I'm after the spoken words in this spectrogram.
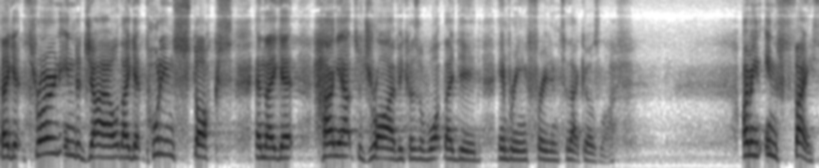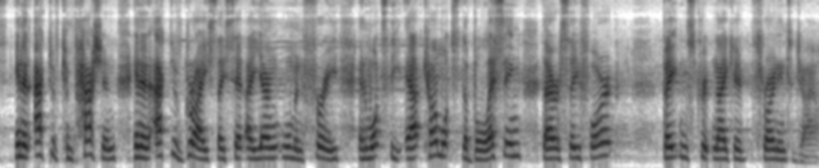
they get thrown into jail, they get put in stocks, and they get hung out to dry because of what they did in bringing freedom to that girl's life. I mean, in faith, in an act of compassion, in an act of grace, they set a young woman free. And what's the outcome? What's the blessing they receive for it? Beaten, stripped naked, thrown into jail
